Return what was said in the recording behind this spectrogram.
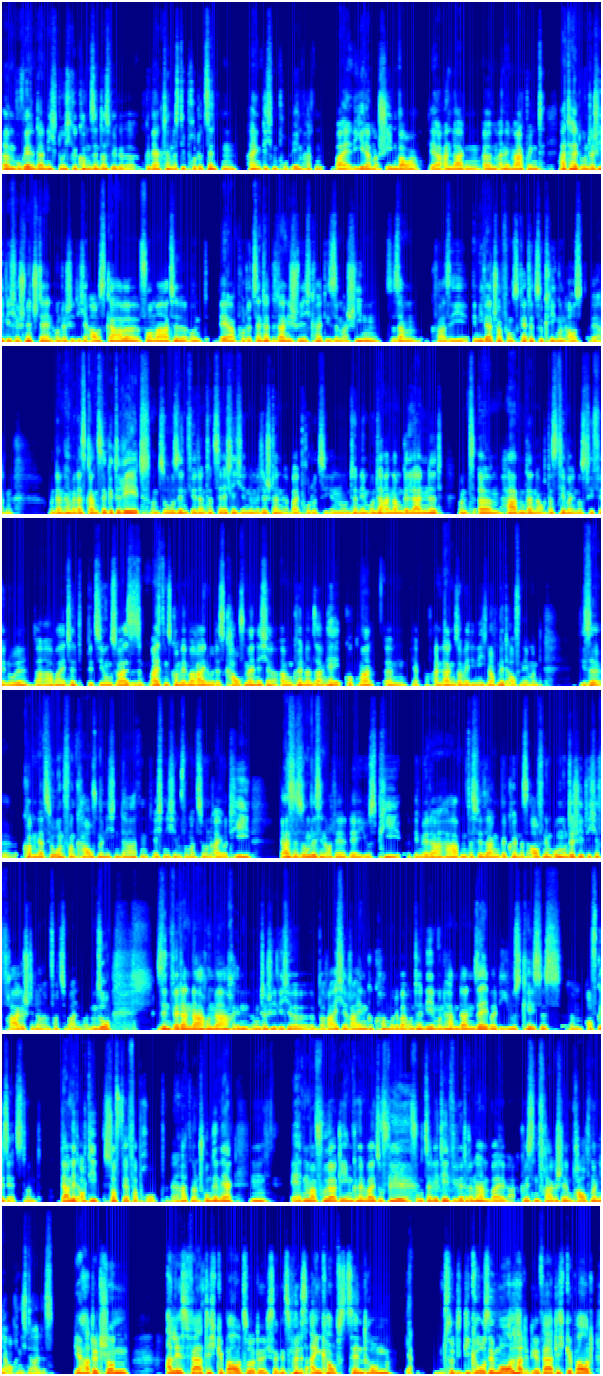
ähm, wo wir da nicht durchgekommen sind, dass wir ge gemerkt haben, dass die Produzenten eigentlich ein Problem hatten, weil jeder Maschinenbauer, der Anlagen ähm, an den Markt bringt, hat halt unterschiedliche Schnittstellen, unterschiedliche Ausgabeformate und der Produzent hatte dann die Schwierigkeit, diese Maschinen zusammen quasi in die Wertschöpfungskette zu kriegen und auszuwerten. Und dann haben wir das Ganze gedreht. Und so sind wir dann tatsächlich in dem Mittelstand bei produzierenden Unternehmen unter anderem gelandet und ähm, haben dann auch das Thema Industrie 4.0 bearbeitet, beziehungsweise meistens kommen wir immer rein über das Kaufmännische, aber können dann sagen, hey, guck mal, ähm, ihr habt noch Anlagen, sollen wir die nicht noch mit aufnehmen? Und diese Kombination von kaufmännischen Daten, technische Informationen, IoT, das ist so ein bisschen auch der, der USP, den wir da haben, dass wir sagen, wir können das aufnehmen, um unterschiedliche Fragestellungen einfach zu beantworten. Und so sind wir dann nach und nach in unterschiedliche äh, Bereiche reingekommen oder bei Unternehmen und haben dann selber die Use Cases ähm, aufgesetzt und damit auch die Software verprobt. Und dann hat man schon gemerkt, hm, wir hätten mal früher gehen können, weil so viel Funktionalität, wie wir drin haben, bei gewissen Fragestellungen braucht man ja auch nicht alles. Ihr hattet schon alles fertig gebaut, so ich sage jetzt mal das Einkaufszentrum so die, die große Mall hattet ihr fertig gebaut,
